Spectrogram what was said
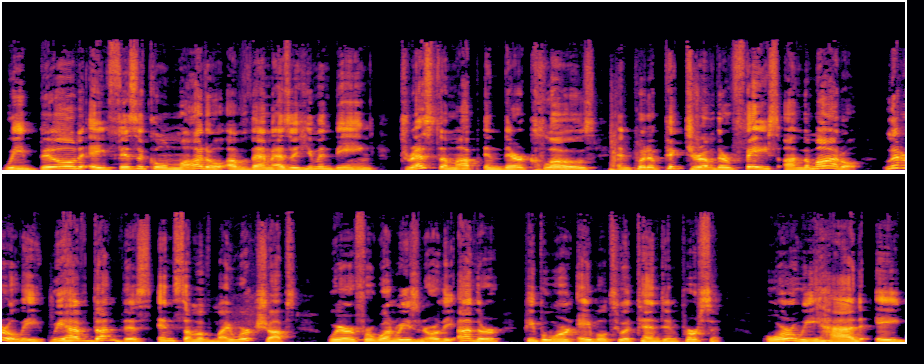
we build a physical model of them as a human being, dress them up in their clothes, and put a picture of their face on the model. Literally, we have done this in some of my workshops where, for one reason or the other, people weren't able to attend in person. Or we had a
